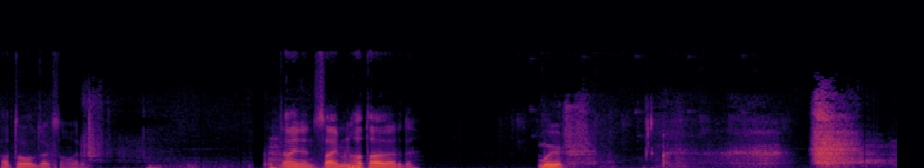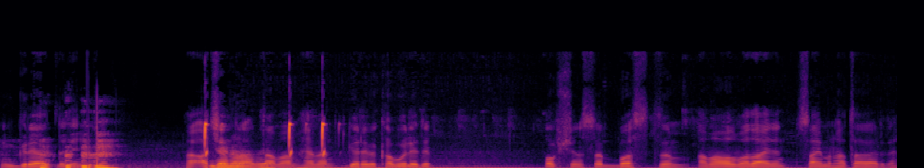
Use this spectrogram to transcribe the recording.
Hata olacak sanırım. Aynen. Simon hata verdi. Buyur. Great'le deneyeceğim. Ha açıldı. abi. Tamam. Hemen görevi kabul edip Options'a bastım ama olmadı aynen. Simon hata verdi.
